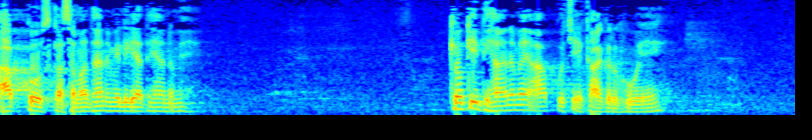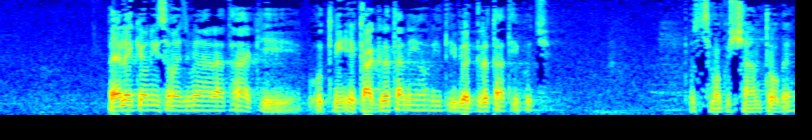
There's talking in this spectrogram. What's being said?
आपको उसका समाधान मिल गया ध्यान में। क्योंकि ध्यान में आप कुछ एकाग्र हुए। पहले क्यों नहीं समझ में आ रहा था कि उतनी एकाग्रता नहीं हो रही थी, व्यग्रता थी कुछ? उस समय कुछ शांत हो गए।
